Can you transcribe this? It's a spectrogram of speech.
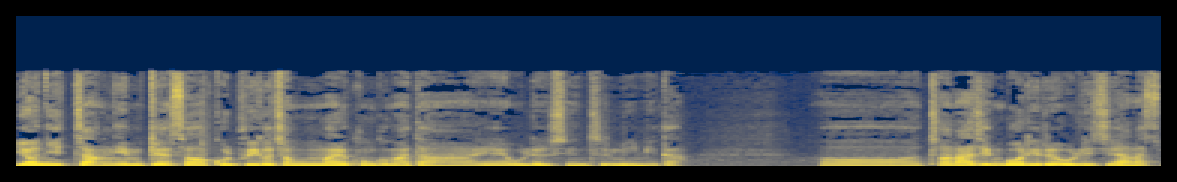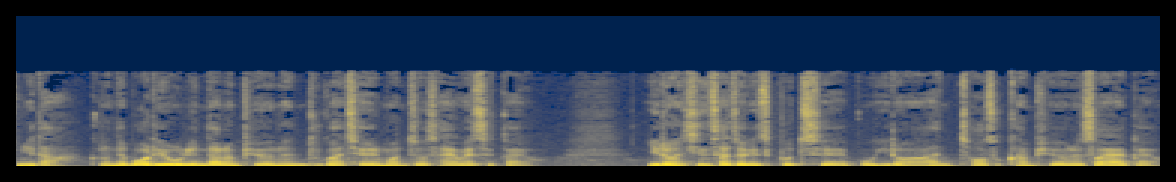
연희짱님께서 골프 이거 정말 궁금하다에 올려주신 질문입니다. 어, 전 아직 머리를 올리지 않았습니다. 그런데 머리를 올린다는 표현은 누가 제일 먼저 사용했을까요? 이런 신사적인 스포츠에 꼭 이러한 저속한 표현을 써야 할까요?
